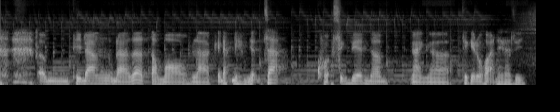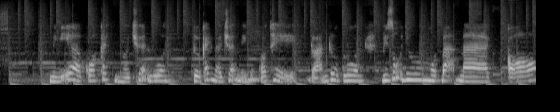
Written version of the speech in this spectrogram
um, Thì đang đã rất là tò mò là cái đặc điểm nhận dạng của sinh viên um, ngành uh, thiết kế đồ họa này là gì? Mình nghĩ là qua cách nói chuyện luôn từ cách nói chuyện mình cũng có thể đoán được luôn. Ví dụ như một bạn mà có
